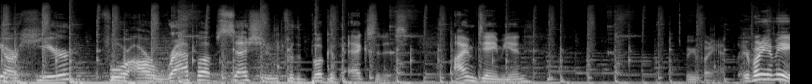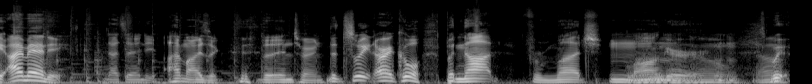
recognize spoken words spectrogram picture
Unimposters. We are here for our wrap up session for the book of Exodus. I'm Damien. Who are you pointing at? You're pointing at me. I'm Andy. That's Andy. I'm Isaac, the intern. That's sweet. All right, cool. But not for much mm, longer. no, mm. mm-hmm. no. We,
